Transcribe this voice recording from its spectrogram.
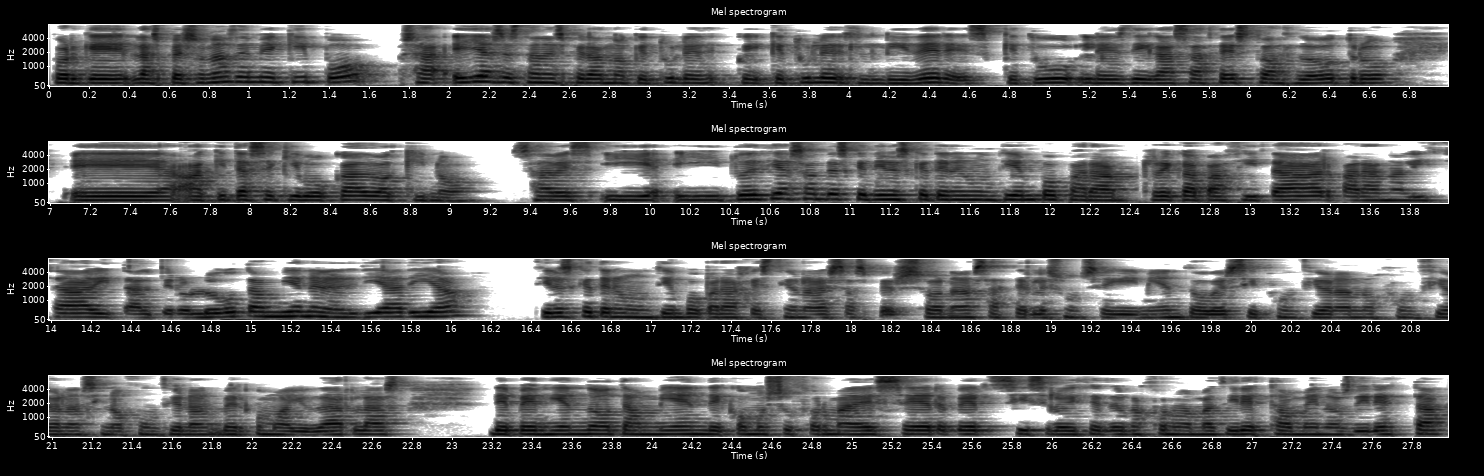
Porque las personas de mi equipo, o sea, ellas están esperando que tú, que, tú les lideres, que tú les digas, haz esto, haz lo otro, eh, aquí te has equivocado, aquí no, ¿sabes? Y, y, tú decías antes que tienes que tener un tiempo para recapacitar, para analizar y tal, pero luego también en el día a día tienes que tener un tiempo para gestionar a esas personas, hacerles un seguimiento, ver si funcionan no funcionan, si no funcionan, ver cómo ayudarlas, dependiendo también de cómo es su forma de ser, ver si se lo dices de una forma más directa o menos directa.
